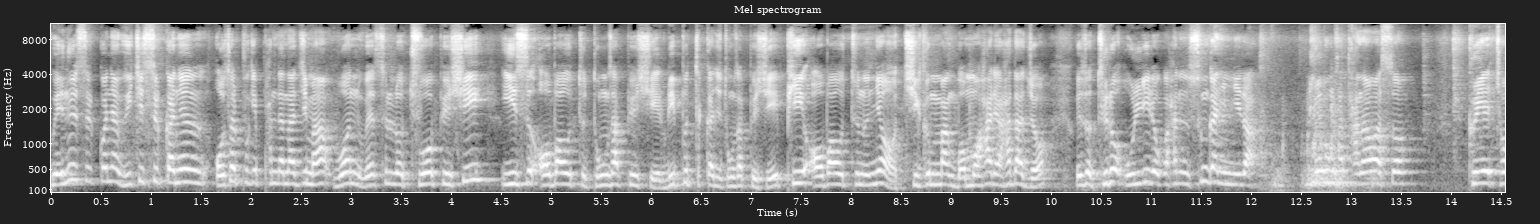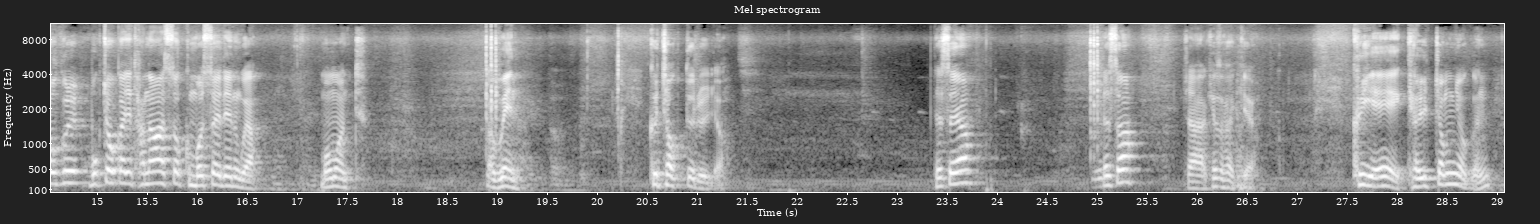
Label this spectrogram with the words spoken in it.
when을 쓸 거냐 which 쓸 거냐는 어설프게 판단하지만 원 웨슬러 주어 표시 is about 동사 표시 리프트까지 동사 표시 be about는요 지금 막 뭐뭐 하려 하다죠. 그래서 들어 올리려고 하는 순간입니다. 주어 동사 다 나왔어. 그의 적을 목적어까지 다 나왔어. 그럼 뭐 써야 되는 거야? moment. 아, when. 그 적들을요. 됐어요? 됐어? 자 계속 할게요. 그의 결정력은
